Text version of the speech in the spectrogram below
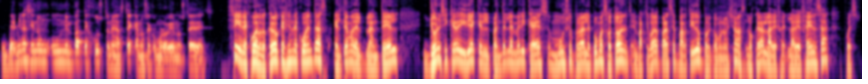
y termina siendo un, un, empate justo en el Azteca, no sé cómo lo vieron ustedes. Sí, de acuerdo, creo que a fin de cuentas el tema del plantel, yo ni siquiera diría que el plantel de América es muy superior al de Pumas, sobre todo en, en particular para ese partido, porque como lo mencionas, lo que era la, def la, defensa, pues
